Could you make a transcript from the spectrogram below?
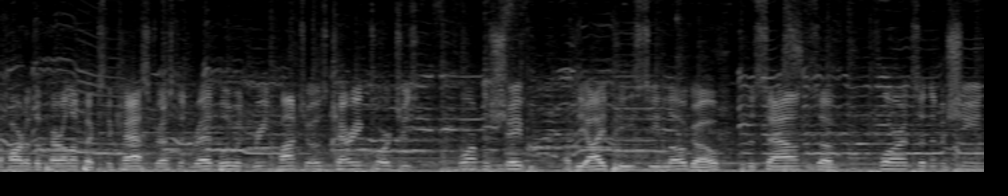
The heart of the Paralympics. The cast dressed in red, blue, and green ponchos carrying torches form the shape of the IPC logo to the sounds of Florence and the Machine's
